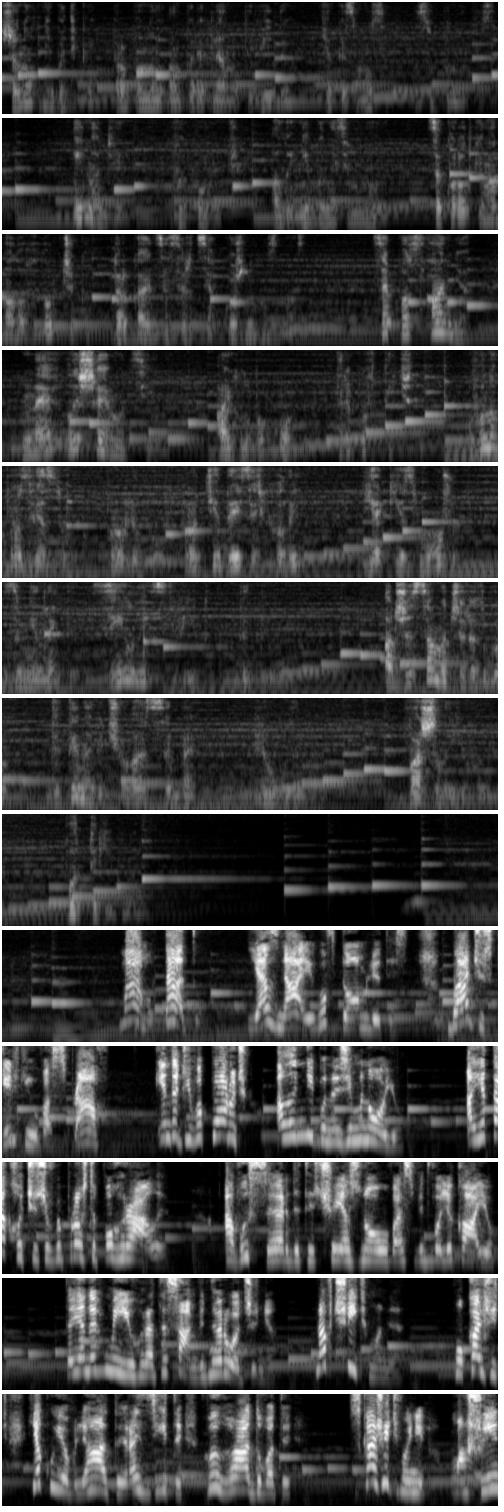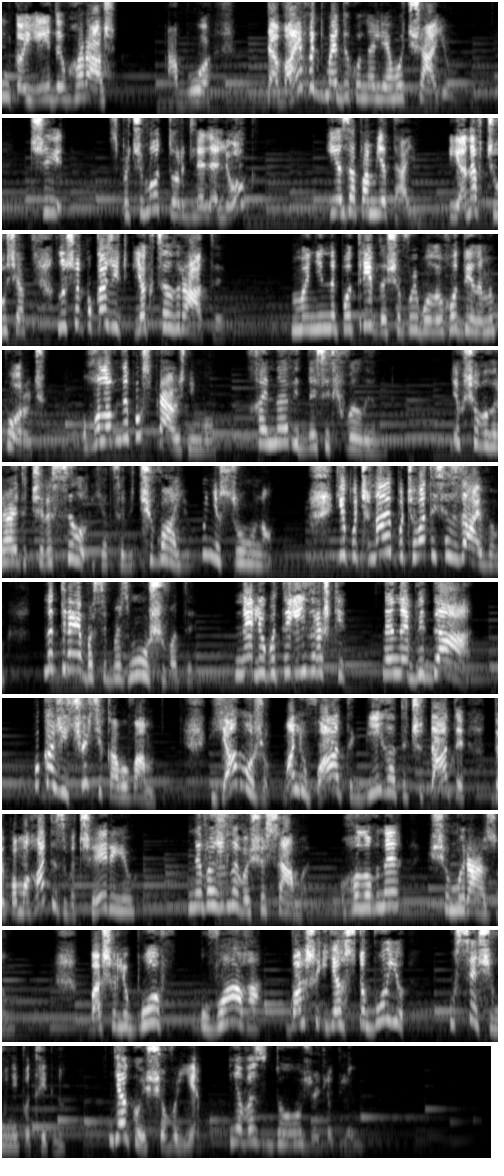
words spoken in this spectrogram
Шановні батьки, пропоную вам переглянути відео, яке змусить зупинитися. Іноді ви поруч, але ніби не зі мною. Це короткий монолог хлопчика торкається серця кожного з нас. Це послання не лише емоційне, а й глибоко терапевтичне. Воно про зв'язок, про любов, про ті 10 хвилин, які зможуть змінити цілий світ дитини. Адже саме через гру дитина відчуває себе любленою, важливою, потрібною. Мамо, тату, я знаю, ви втомлюєтесь. Бачу, скільки у вас справ. Іноді ви поруч, але ніби не зі мною. А я так хочу, щоб ви просто пограли. А ви сердитесь, що я знову вас відволікаю. Та я не вмію грати сам від народження. Навчіть мене. Покажіть, як уявляти, радіти, вигадувати. Скажіть мені, машинка їде в гараж. Або давай ведмедику налємо чаю. Чи спечемо торт для ляльок? Я запам'ятаю, я навчуся. Лише покажіть, як це грати. Мені не потрібно, щоб ви були годинами поруч. Головне по-справжньому, хай навіть 10 хвилин. Якщо ви граєте через силу, я це відчуваю. Мені сумно. Я починаю почуватися зайвим. Не треба себе змушувати. Не любити іграшки це не біда. Покажіть, що цікаво вам. Я можу малювати, бігати, читати, допомагати з вечерею. Неважливо, що саме. Головне, що ми разом. Ваша любов, увага, ваше я з тобою усе, що мені потрібно. Дякую, що ви є. Я вас дуже люблю.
